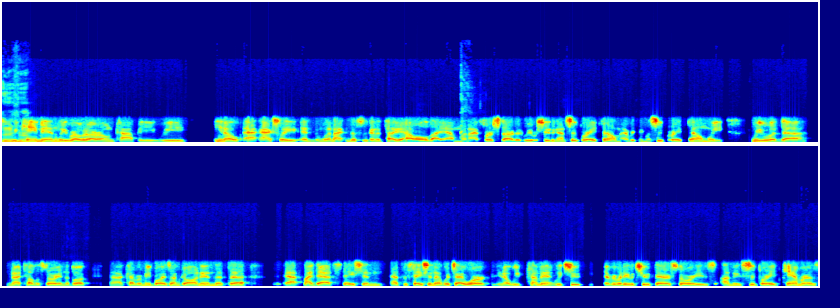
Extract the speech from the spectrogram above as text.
Mhm. We came in, we wrote our own copy. We you know, actually, and when I this is going to tell you how old I am. When I first started, we were shooting on Super 8 film. Everything was Super 8 film. We we would, uh, you know, I tell the story in the book, uh, "Cover Me, Boys, I'm Going In." That uh, at my dad's station, at the station at which I worked, you know, we'd come in, we'd shoot. Everybody would shoot their stories on these Super 8 cameras,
